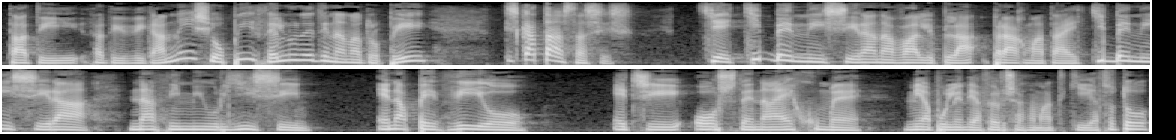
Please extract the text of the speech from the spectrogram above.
θα τη, θα τη δει κανείς, οι οποίοι θέλουν την ανατροπή της κατάστασης. Και εκεί μπαίνει η σειρά να βάλει πράγματα, εκεί μπαίνει η σειρά να δημιουργήσει ένα πεδίο έτσι ώστε να έχουμε μια πολύ ενδιαφέρουσα θεματική. Αυτό το,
